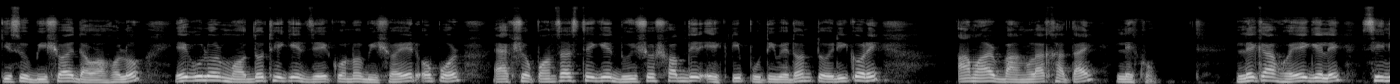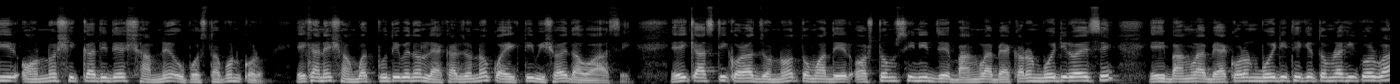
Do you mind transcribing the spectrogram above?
কিছু বিষয় দেওয়া হলো। এগুলোর মধ্য থেকে যে কোনো বিষয়ের ওপর একশো পঞ্চাশ থেকে দুইশো শব্দের একটি প্রতিবেদন তৈরি করে আমার বাংলা খাতায় লেখো। লেখা হয়ে গেলে শ্রেণির অন্য শিক্ষার্থীদের সামনে উপস্থাপন করো। এখানে সংবাদ প্রতিবেদন লেখার জন্য কয়েকটি বিষয় দেওয়া আছে। এই কাজটি করার জন্য তোমাদের অষ্টম শ্রেণির যে বাংলা ব্যাকরণ বইটি রয়েছে, এই বাংলা ব্যাকরণ বইটি থেকে তোমরা কি করবা?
